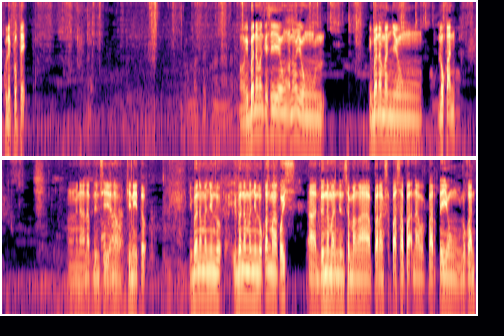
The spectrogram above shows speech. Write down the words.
Kulay puti. Oh, iba naman kasi yung ano, yung iba naman yung lukan. Um, minanap din si ano, Chinito. Iba naman yung iba naman yung lukan mga kois. Ah, doon naman yun sa mga parang sapa-sapa na parte yung lukan.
